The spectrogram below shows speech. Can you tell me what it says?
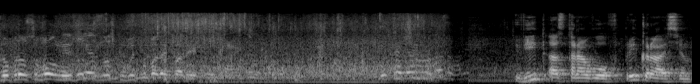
Ну просто волны идут, немножко будет попадать воды. Вид островов прекрасен.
